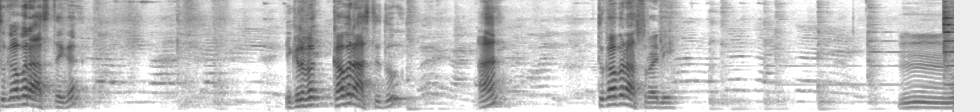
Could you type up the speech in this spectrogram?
तू का बरं असते का इकडे बघ का बरं असते तू? आ तू का बरं असतो राहिली? हम्म,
